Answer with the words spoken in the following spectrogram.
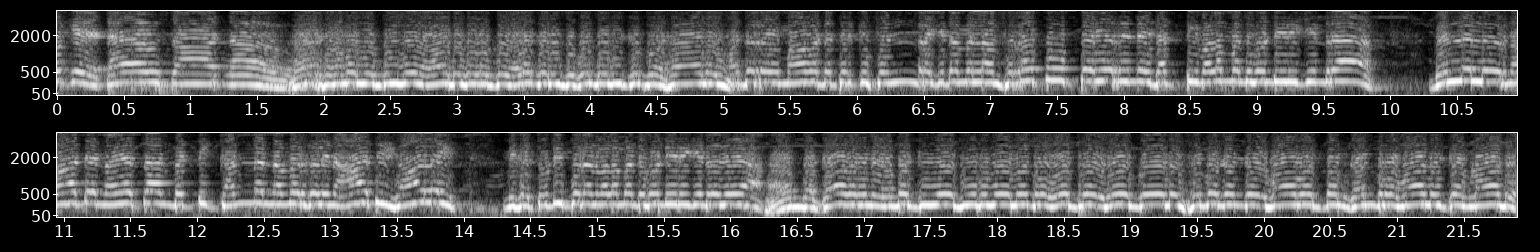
ஓகே டைம் ஸ்டார்ட் நவ் சமயத்திலே ஆடுகளத்தை அலங்கரித்துக் கொண்டிருக்கின்ற காலை மதுரை மாவட்டத்திற்கு சென்ற இடமெல்லாம் சிறப்பு பெயரினை தட்டி வலம் வந்து கொண்டிருக்கின்ற வெள்ளலூர் நாடு நயத்தான்பட்டி கண்ணன் அவர்களின் ஆதி காலை. மிக துடிப்புடன் வலம் வந்து கொண்டிருக்கின்றது. அந்த காலையில எதற்கியே தீர்வோம் என்ற ஒற்றை ரோக்கோடு சிவகங்கை மாவட்டம் கன்ற மாணிக்கம் நாடு.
